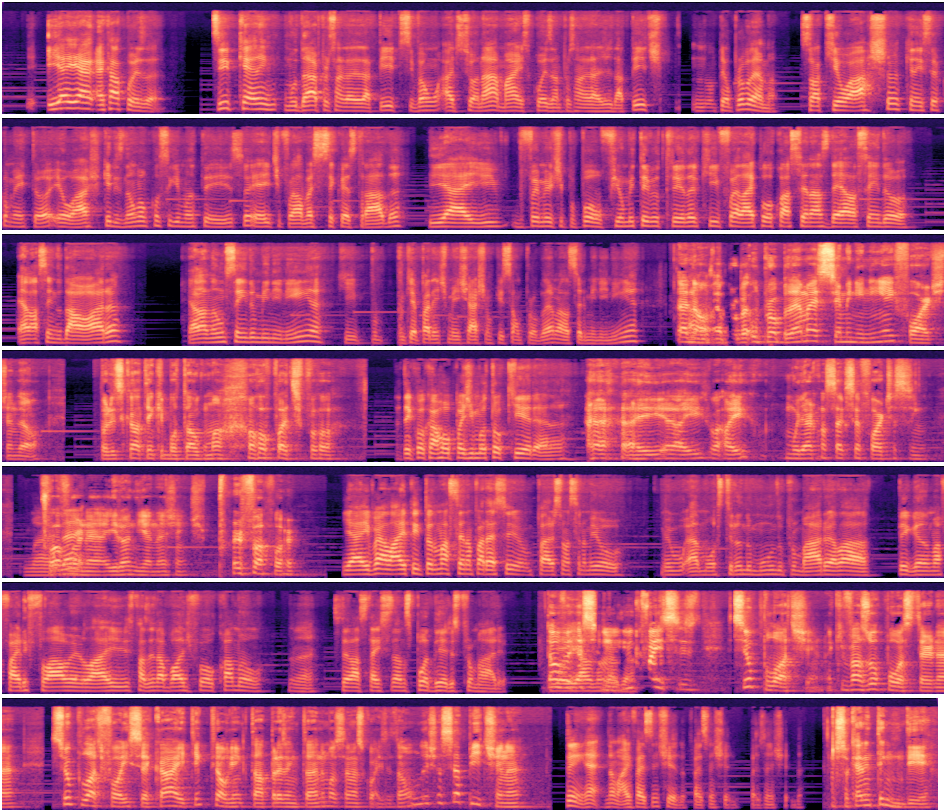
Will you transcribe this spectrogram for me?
E aí é, é aquela coisa. Se querem mudar a personalidade da Peach, se vão adicionar mais coisa na personalidade da Peach, não tem um problema. Só que eu acho, que nem você comentou, eu acho que eles não vão conseguir manter isso. E aí, tipo, ela vai ser sequestrada. E aí foi meio tipo, pô, o filme teve o trailer que foi lá e colocou as cenas dela sendo. Ela sendo da hora ela não sendo menininha, que, porque aparentemente acham que isso é um problema, ela ser menininha. É, não, não... É, o problema é ser menininha e forte, entendeu? Por isso que ela tem que botar alguma roupa, tipo. Tem que colocar roupa de motoqueira, né? É, aí, aí, aí mulher consegue ser forte assim. Mas, Por favor, é... né? Ironia, né, gente? Por favor. E aí vai lá e tem toda uma cena, parece, parece uma cena meio, meio mostrando o mundo pro Mario, ela pegando uma Fire Flower lá e fazendo a bola de fogo com a mão, né? sei lá, você tá ensinando os poderes pro Mario. Talvez, assim, o que faz. Se o plot. É que vazou o pôster, né? Se o plot for Isekai, tem que ter alguém que tá apresentando e mostrando as coisas. Então deixa ser a Peach, né? Sim, é. Não, aí faz sentido, faz sentido, faz sentido. Eu só quero entender.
